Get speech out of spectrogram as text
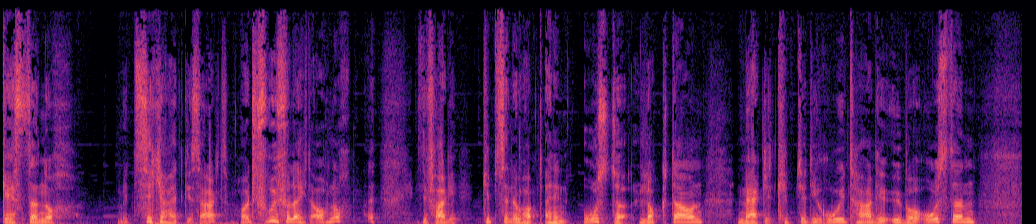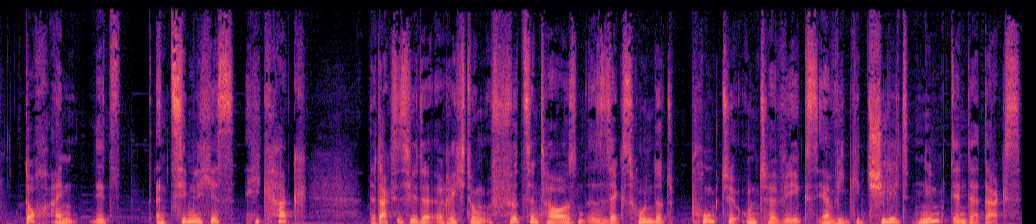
gestern noch mit Sicherheit gesagt. Heute früh vielleicht auch noch. Die Frage, gibt es denn überhaupt einen Oster-Lockdown? Merkel kippt ja die Ruhetage über Ostern. Doch ein, ein ziemliches Hickhack. Der DAX ist wieder Richtung 14.600 Punkte unterwegs. Ja, wie gechillt nimmt denn der DAX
